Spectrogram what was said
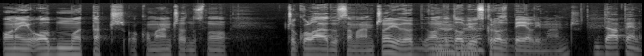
onaj obmotač oko manča, odnosno čokoladu sa manča i onda dobiju skroz beli manč. Da, penu.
